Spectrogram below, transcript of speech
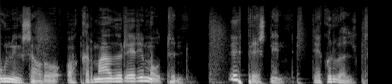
úningsár og okkar maður er í mótun. Uppreysnin tekur völd.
